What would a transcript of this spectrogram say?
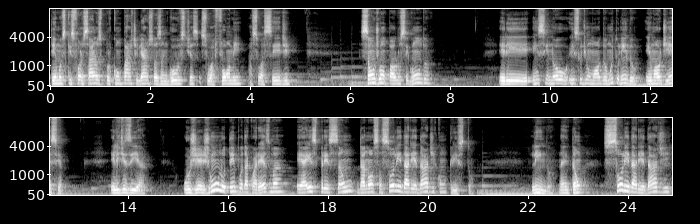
temos que esforçar-nos por compartilhar suas angústias, sua fome, a sua sede. São João Paulo II, ele ensinou isso de um modo muito lindo em uma audiência. Ele dizia: "O jejum no tempo da Quaresma é a expressão da nossa solidariedade com Cristo." Lindo, né? Então, solidariedade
